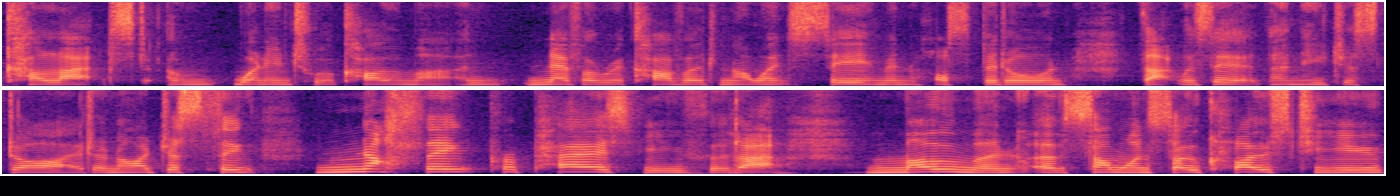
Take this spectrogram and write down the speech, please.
collapsed and went into a coma and never recovered. And I went to see him in hospital, and that was it. Then he just died. And I just think nothing prepares you for that moment of someone so close to you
